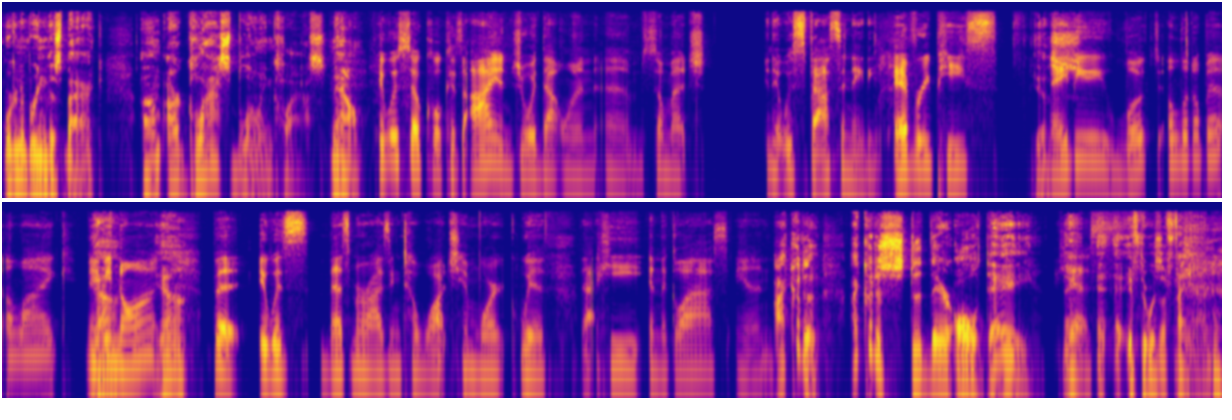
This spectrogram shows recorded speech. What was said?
we're gonna bring this back. Um, our glass blowing class. Now, It was so cool because I enjoyed that one um, so much. And it was fascinating. Every piece yes, maybe looked a little bit alike, maybe Yeah, not. yeah, But it was mesmerizing to watch him work with that heat and the glass. And I could have, I could have stood there all day. and- Yes. and- if there was a fan,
